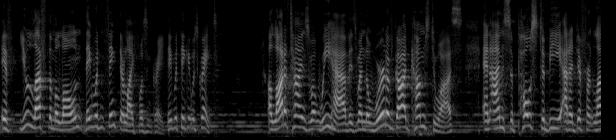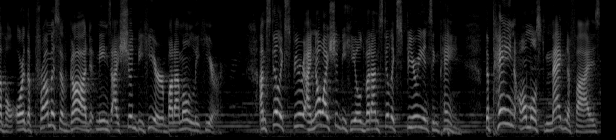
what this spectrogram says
If you left them alone, they wouldn't think their life wasn't great, they would think it was great. A lot of times, what we have is when the Word of God comes to us, and I'm supposed to be at a different level, or the promise of God means I should be here, but I'm only here. I'm still experiencing, I know I should be healed, but I'm still experiencing pain. The pain almost magnifies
